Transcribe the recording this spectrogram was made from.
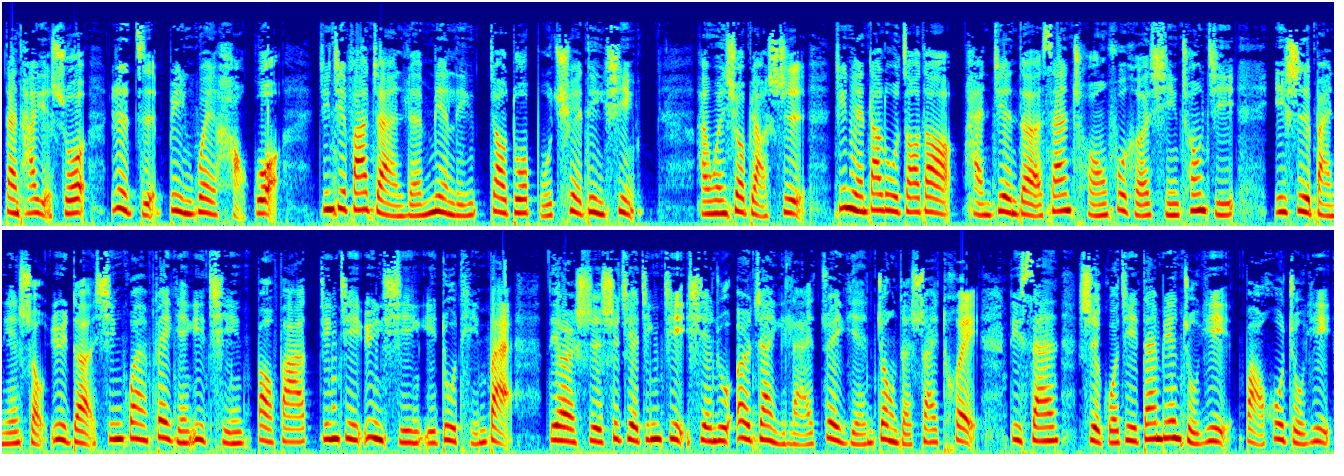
但他也说，日子并未好过，经济发展仍面临较多不确定性。韩文秀表示，今年大陆遭到罕见的三重复合型冲击：一是百年首遇的新冠肺炎疫情爆发，经济运行一度停摆。第二是世界经济陷入二战以来最严重的衰退，第三是国际单边主义、保护主义、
